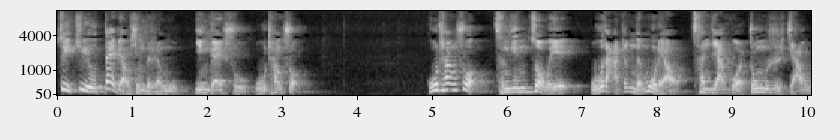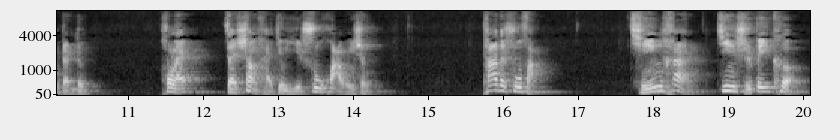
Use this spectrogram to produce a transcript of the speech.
最具有代表性的人物应该属吴昌硕。吴昌硕曾经作为吴大征的幕僚，参加过中日甲午战争，后来在上海就以书画为生。他的书法，秦汉金石碑刻、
